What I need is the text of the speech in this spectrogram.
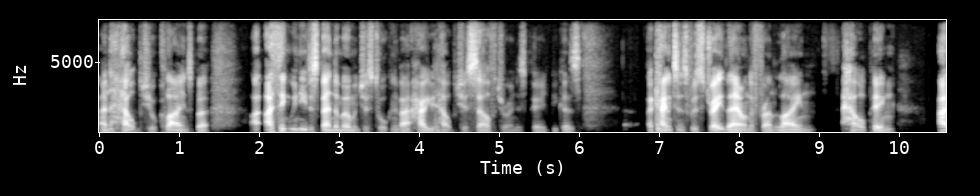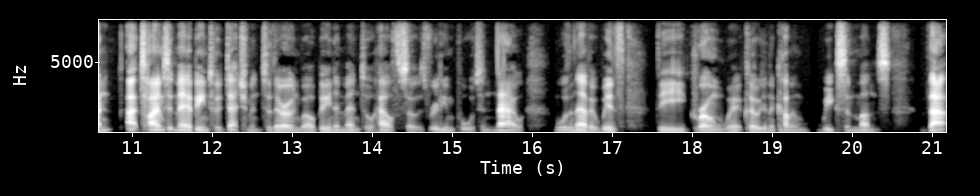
and helped your clients, but I, think we need to spend a moment just talking about how you helped yourself during this period because accountants were straight there on the front line helping and at times it may have been to a detriment to their own well-being and mental health so it's really important now more than ever with the growing workload in the coming weeks and months that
